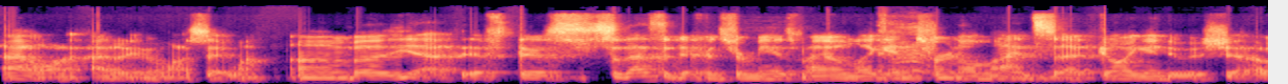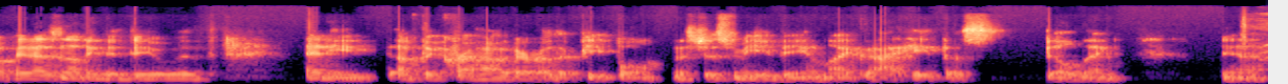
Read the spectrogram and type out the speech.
I don't want to. I don't even want to say one. Um, but yeah, if there's so that's the difference for me is my own like internal mindset going into a show. It has nothing to do with any of the crowd or other people. It's just me being like, I hate this building. Yeah.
